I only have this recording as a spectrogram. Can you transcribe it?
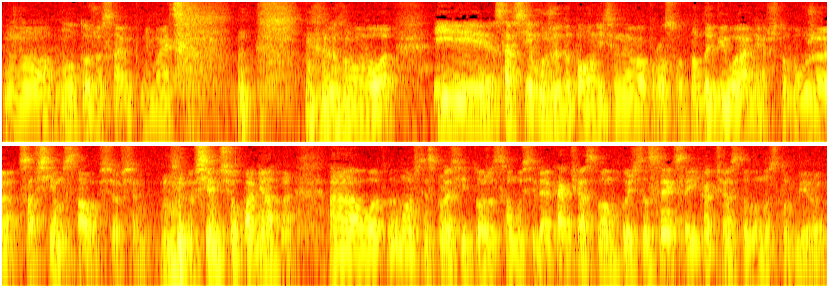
Ну, тоже сами понимаете. Вот. И совсем уже дополнительный вопрос вот на добивание, чтобы уже совсем стало все всем, всем все понятно. А, вот, вы можете спросить тоже саму себя, как часто вам хочется секса и как часто вы мастурбируете.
